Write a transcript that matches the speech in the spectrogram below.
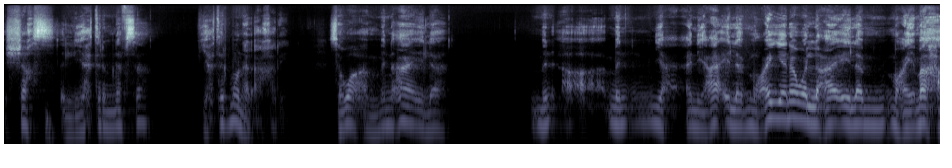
الشخص اللي يحترم نفسه يحترمون الآخرين سواء من عائلة من من يعني عائلة معينة ولا عائلة معينة. ما ح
